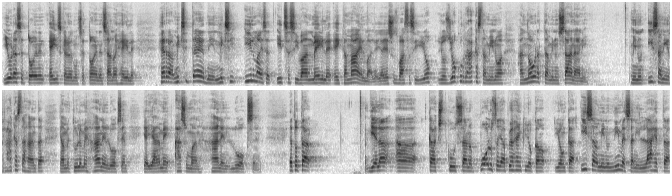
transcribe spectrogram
Juudas se toinen, ei Iskariot, mutta se toinen sanoi heille, Herra, miksi teet niin? Miksi ilmaiset itsesi vain meille eikä maailmalle? Ja Jeesus vastasi, jos joku rakastaa minua, hän noudattaa minun sanani. Minun isäni rakastaa häntä ja me tulemme hänen luokseen ja jäämme asumaan hänen luokseen. Ja tota, vielä äh, 26 sanoo, puolustaja pyhänki, joka, jonka isä minun nimessäni lähettää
